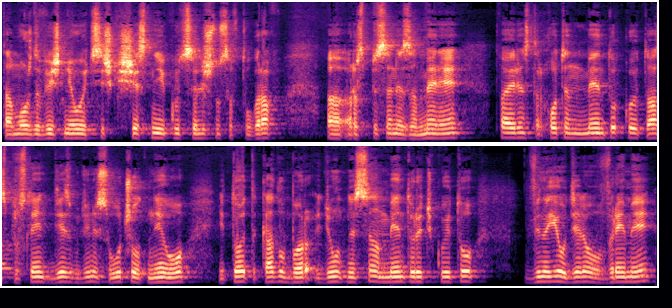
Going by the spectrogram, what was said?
Там може да видиш неговите всички 6 книги, които са лично с автограф, а, разписани за мене. Това е един страхотен ментор, който аз последните 10 години се уча от него и той е така добър, един от наистина менторите, които винаги е отделял време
